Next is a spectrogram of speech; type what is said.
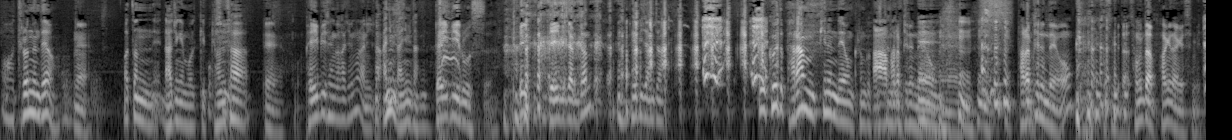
어, 들었는데요. 네. 어떤, 나중에 뭐, 이렇게 혹시- 변사, 예. 베이비 생각하시는 건 아니죠? 아, 아닙니다, 아닙니다, 아닙니다. 베이브 루스. 베이비, 베이비장전? 네, 베비장전. 그, 그것도 바람 피는 내용 그런 거 아, 바람 게. 피는 네. 내용. 네. 바람 피는 내용. 네, 좋습니다. 정답 확인하겠습니다.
